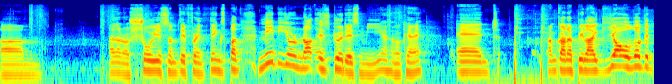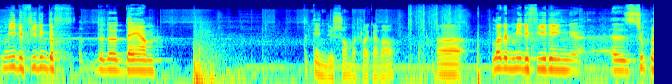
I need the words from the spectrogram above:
um, I don't know, show you some different things. But maybe you're not as good as me, okay? And I'm gonna be like, yo, look at me defeating the the, the damn. That didn't do so much like I thought. Uh, look at me defeating. Super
